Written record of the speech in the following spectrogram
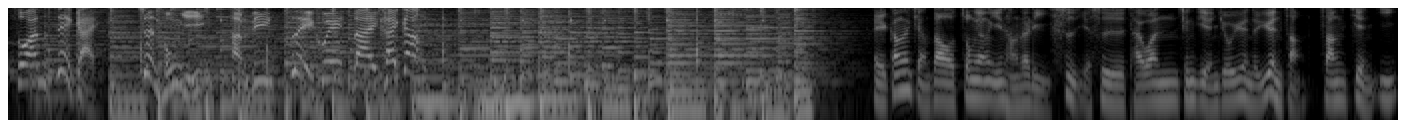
全世界，郑鸿仪和你最伙来开讲。哎，刚刚讲到中央银行的理事，也是台湾经济研究院的院长张建一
